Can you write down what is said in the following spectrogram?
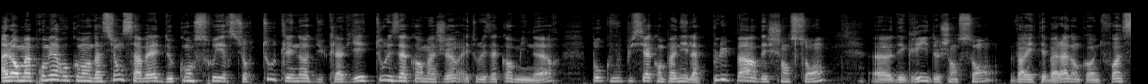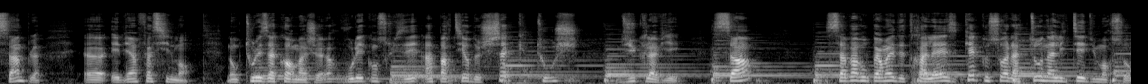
Alors ma première recommandation, ça va être de construire sur toutes les notes du clavier tous les accords majeurs et tous les accords mineurs pour que vous puissiez accompagner la plupart des chansons, euh, des grilles de chansons, variété balade, encore une fois, simple euh, et bien facilement. Donc tous les accords majeurs, vous les construisez à partir de chaque touche du clavier. Ça, ça va vous permettre d'être à l'aise, quelle que soit la tonalité du morceau.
